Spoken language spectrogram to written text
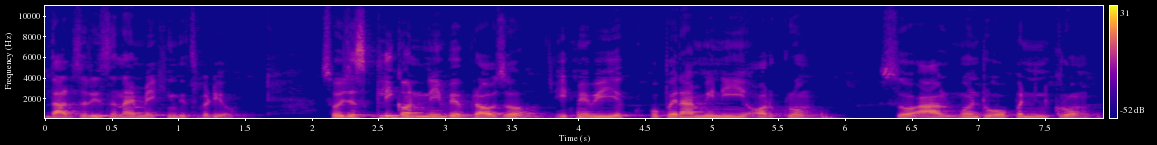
that's the reason I'm making this video. So just click on any web browser. It may be Opera Mini or Chrome. So I'm going to open in Chrome,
